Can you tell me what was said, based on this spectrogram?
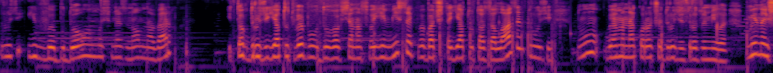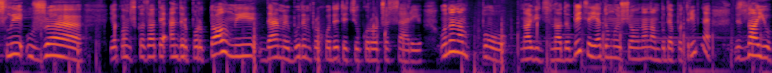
друзі, і вибудовуємось ми знов наверх. І так, друзі, я тут вибудувався на своє місце. Як ви бачите, я тут залазив, друзі. Ну, ви мене, коротше, друзі, зрозуміли. Ми знайшли уже, як вам сказати, ендерпортал, ми, де ми будемо проходити цю коротше серію. Воно нам по навіть знадобиться. Я думаю, що вона нам буде потрібна. Не знаю,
